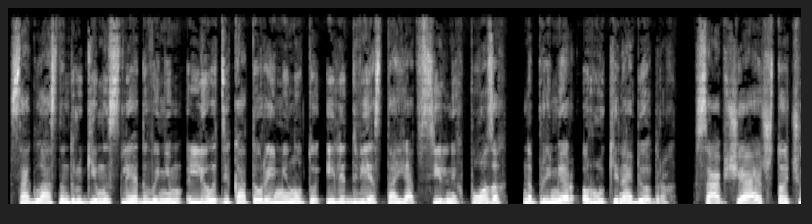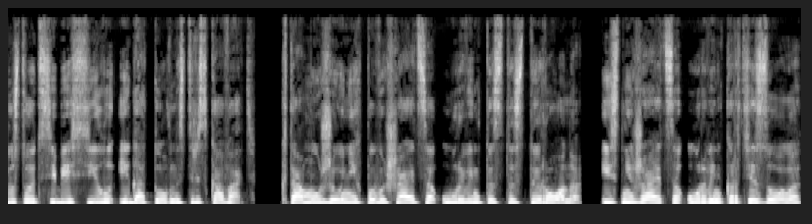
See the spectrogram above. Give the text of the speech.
Согласно другим исследованиям, люди, которые минуту или две стоят в сильных позах, например, руки на бедрах, сообщают, что чувствуют в себе силу и готовность рисковать. К тому же у них повышается уровень тестостерона и снижается уровень кортизола.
